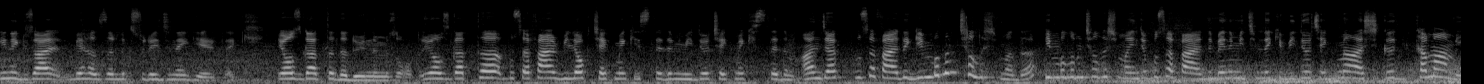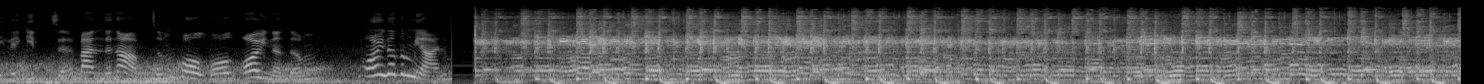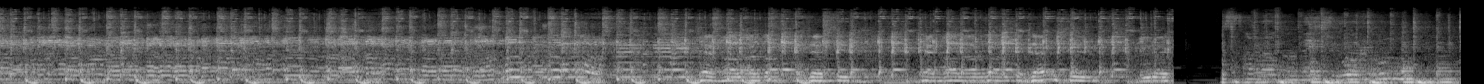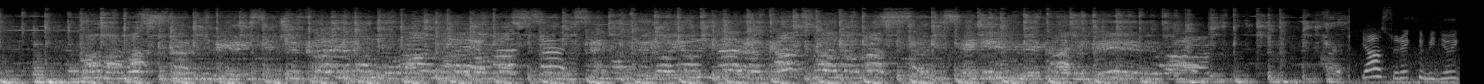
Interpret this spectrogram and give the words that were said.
Yine güzel bir hazırlık sürecine girdik. Yozgat'ta da düğünümüz oldu. Yozgat'ta bu sefer vlog çekmek istedim, video çekmek istedim. Ancak bu sefer de gimbal'ım çalışmadı. Gimbal'ım çalışmayınca bu sefer de benim içimdeki video çekme aşkı tamamıyla gitti. Ben de ne yaptım? Bol bol oynadım. Oynadım yani. Tenhalardan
